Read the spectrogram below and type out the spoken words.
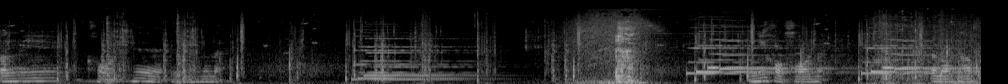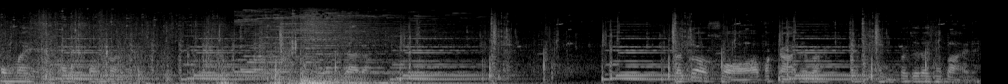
ตอนนี้ขอแค่เออนั่นแหละอันนี้ขอค้อนอะแต่รองเท้าคงไม่เอาค้อนก่อนแล้วกันได้แล้วแล้วก็ขอปากกาได้ปะผม ก็จะได้สบายเลย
